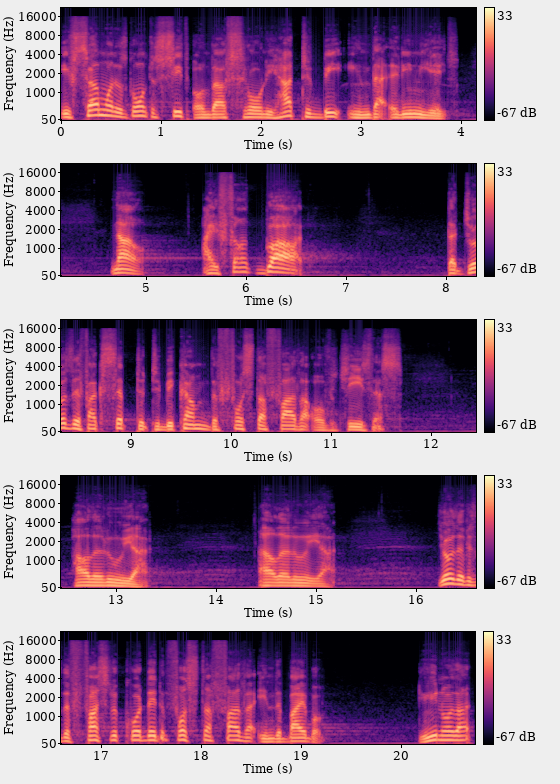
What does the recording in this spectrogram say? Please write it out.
if someone is going to sit on that throne, he had to be in that lineage. Now, I thank God that Joseph accepted to become the foster father of Jesus. Hallelujah. Hallelujah. Joseph is the first recorded foster father in the Bible. Do you know that?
